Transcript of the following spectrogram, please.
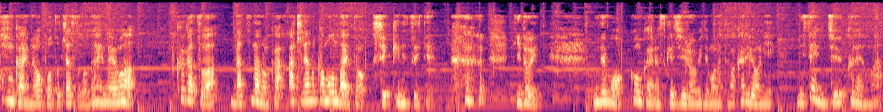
今回のポッドキャストの題名は、9月は夏なのか秋なのか問題と湿気について。ひどい。でも今回のスケジュールを見てもらってわかるように、2019年は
